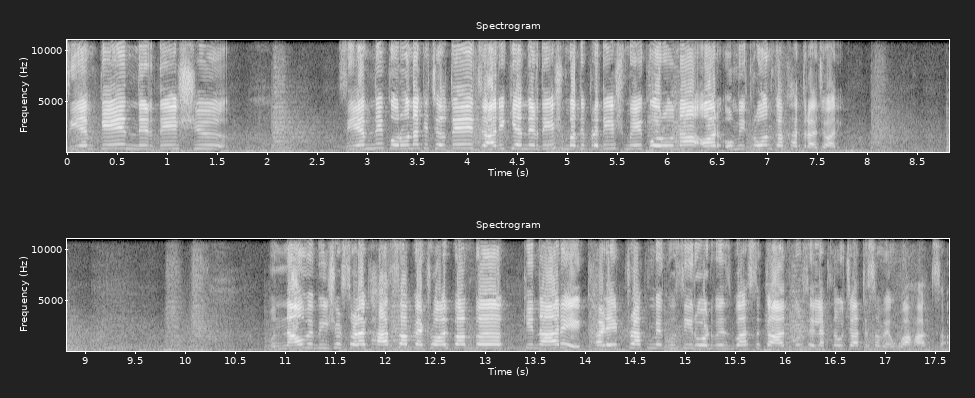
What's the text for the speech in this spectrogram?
सीएम के निर्देश, सीएम ने कोरोना के चलते जारी किया निर्देश। मध्य प्रदेश में कोरोना और ओमिक्रॉन का खतरा जारी। उन्नाव में भीषण सड़क हादसा। पेट्रोल पंप किनारे खड़े ट्रक में घुसी रोडवेज़ बस कानपुर से लखनऊ जाते समय हुआ हादसा।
